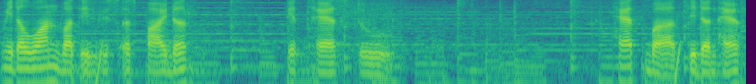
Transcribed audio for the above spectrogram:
middle one but it is a spider. It has two head but didn't have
